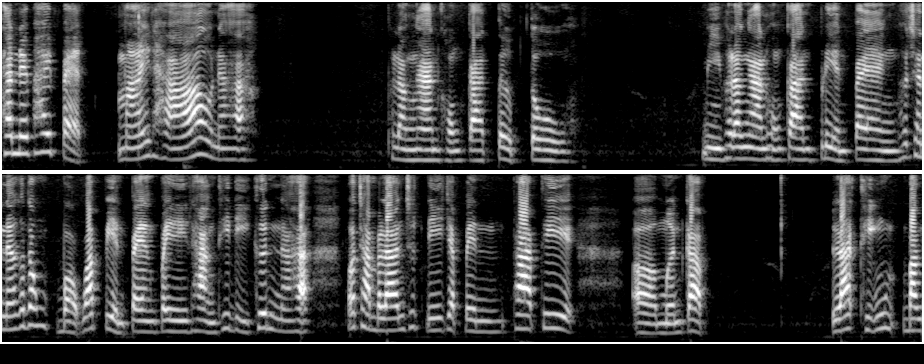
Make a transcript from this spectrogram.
ท่านได้ไพ่แปดไม้เท้านะคะ พลังงานของการเติบโต มีพลังงานของการเปลี่ยนแปลง เพราะฉะนั้นก็ต้องบอกว่าเปลี่ยนแปลงไปในทางที่ดีขึ้นนะคะ เพราะทำบาลานซ์ชุดนี้จะเป็นภาพที่เเหมือนกับละทิ้งบาง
